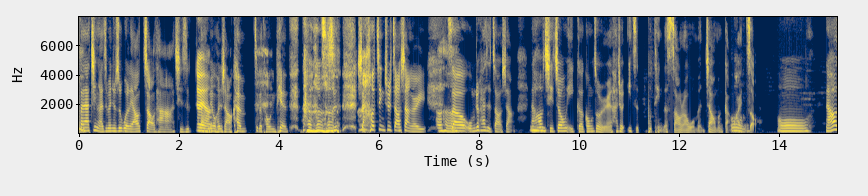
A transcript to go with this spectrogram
大家进来这边就是为了要照他，其实没有很想要看这个投影片，只是 想要进去照相而已。So 我们就开始照相，然后其中一个工作人员他就一直不停的骚扰我们，叫我们赶快走。哦，然后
